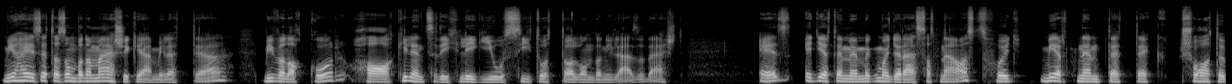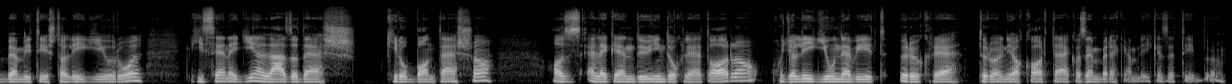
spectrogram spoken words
Mi a helyzet azonban a másik elmélettel? Mi van akkor, ha a 9. légió szította a londoni lázadást? Ez egyértelműen megmagyarázhatná azt, hogy miért nem tettek soha több említést a légióról, hiszen egy ilyen lázadás kirobbantása az elegendő indok lehet arra, hogy a légió nevét örökre törölni akarták az emberek emlékezetéből.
